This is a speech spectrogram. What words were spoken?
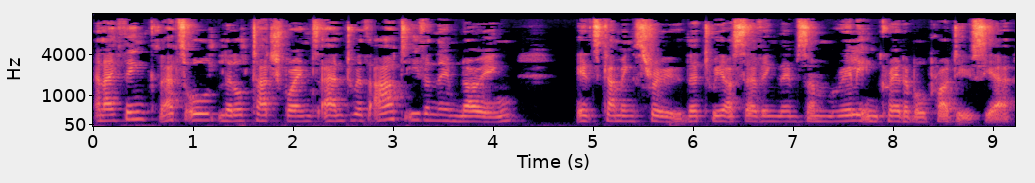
And I think that's all little touch points. And without even them knowing, it's coming through that we are serving them some really incredible produce here.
